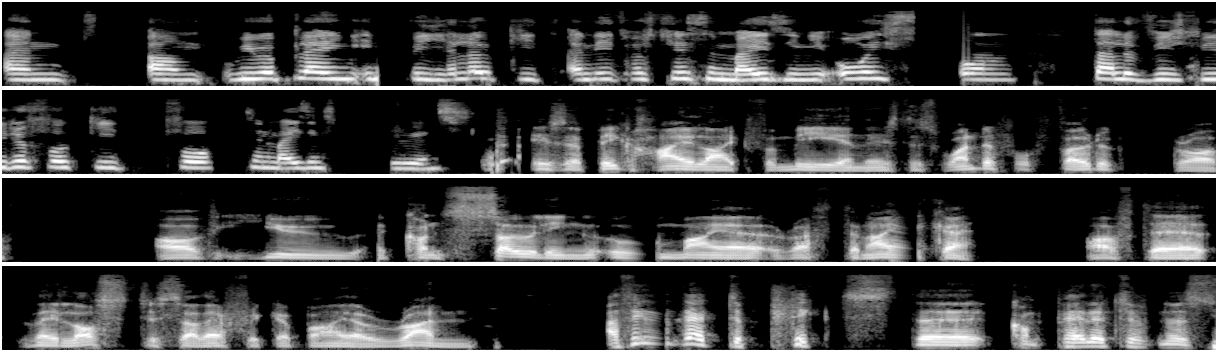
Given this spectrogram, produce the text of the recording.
and um, we were playing in the yellow kit, and it was just amazing. You always on television, beautiful kit for an amazing experience. Is a big highlight for me, and there's this wonderful photograph of you consoling Umaya Ratnayake after they lost to South Africa by a run. I think that depicts the competitiveness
